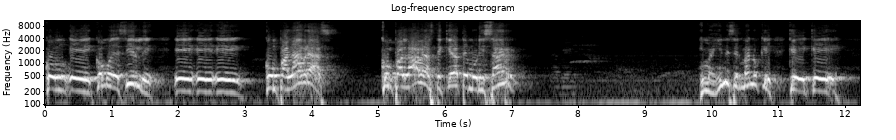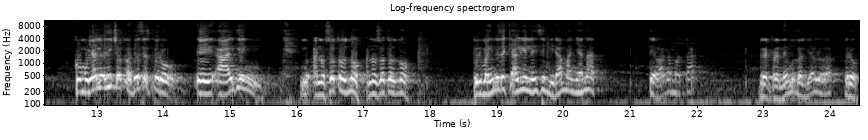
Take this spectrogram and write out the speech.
con eh, ¿cómo decirle? Eh, eh, con palabras, con palabras te quiere atemorizar. Imagínese, hermano, que, que, como ya le he dicho otras veces, pero a alguien, a nosotros no, a nosotros no. Pero imagínese que alguien le dice, mira, mañana te van a matar reprendemos al diablo, pero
